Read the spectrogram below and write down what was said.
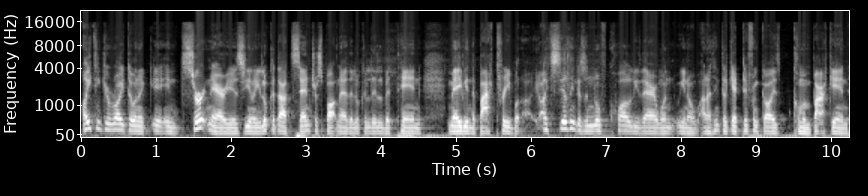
I think you're right though. In, in certain areas, you know, you look at that centre spot now; they look a little bit thin, maybe in the back three. But I, I still think there's enough quality there. When you know, and I think they'll get different guys coming back in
